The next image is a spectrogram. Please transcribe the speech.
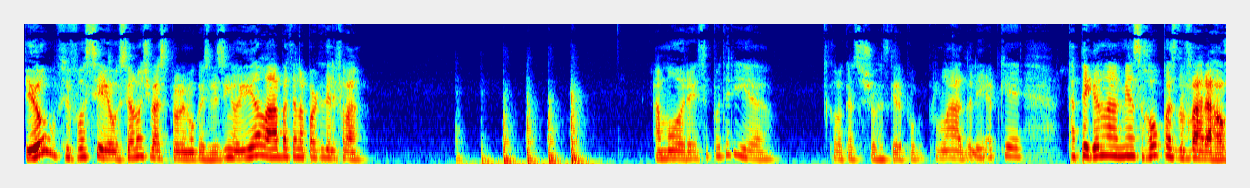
Eu, se fosse eu, se eu não tivesse problema com esse vizinho, eu ia lá bater na porta dele e falar: Amor, você poderia colocar essa churrasqueira pro, lado ali, é porque tá pegando nas minhas roupas do varal.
